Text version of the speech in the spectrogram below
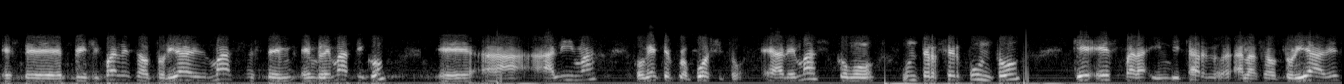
este, principales autoridades más este, emblemáticos eh, a Lima con este propósito. Además, como un tercer punto que es para invitar a las autoridades,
